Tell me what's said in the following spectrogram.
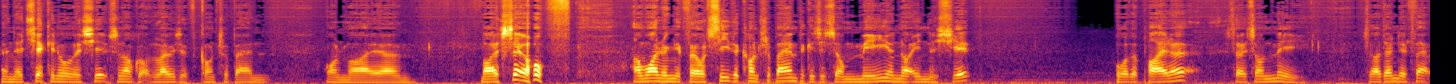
and they're checking all the ships, and I've got loads of contraband on my um, myself. I'm wondering if they'll see the contraband because it's on me and not in the ship or the pilot, so it's on me. So I don't know if that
